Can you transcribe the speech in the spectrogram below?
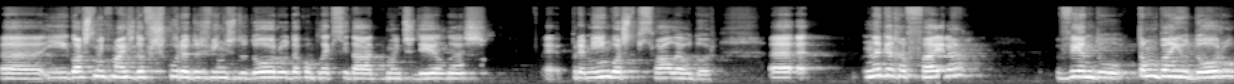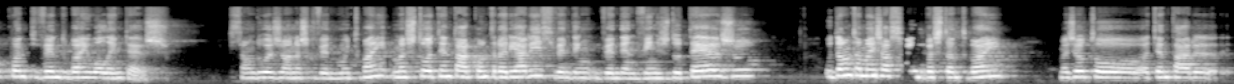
Uh, e gosto muito mais da frescura dos vinhos do Douro, da complexidade de muitos deles. É, para mim, gosto pessoal é o Douro. Uh, na garrafeira, vendo tão bem o Douro quanto vendo bem o Alentejo. São duas zonas que vendo muito bem, mas estou a tentar contrariar isso, vendendo, vendendo vinhos do Tejo. O Dão também já se vende bastante bem, mas eu estou a tentar eh,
